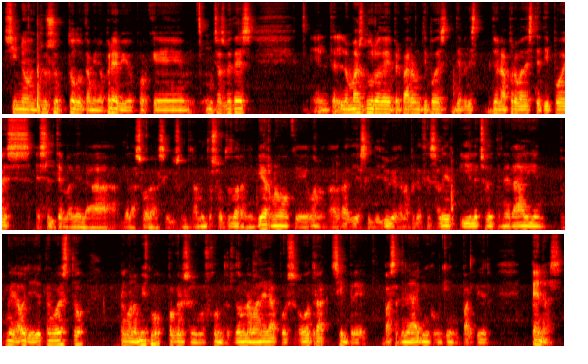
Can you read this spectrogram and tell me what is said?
sino incluso todo el camino previo, porque muchas veces lo más duro de preparar un tipo de, una prueba de este tipo es, es el tema de, la, de, las horas y los entrenamientos, sobre todo ahora en invierno, que bueno, habrá días de lluvia que no apetece salir y el hecho de tener a alguien, pues mira, oye, yo tengo esto, tengo lo mismo, ¿por qué no salimos juntos? De una manera pues u otra siempre vas a tener a alguien con quien compartir penas.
